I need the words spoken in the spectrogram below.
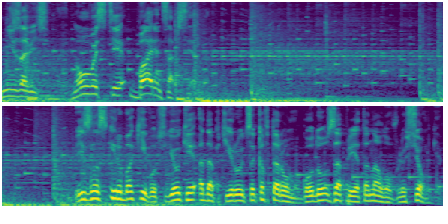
Независимые новости. Барин обсерва Бизнес и рыбаки в Уцьёке адаптируются ко второму году запрета на ловлю семги.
